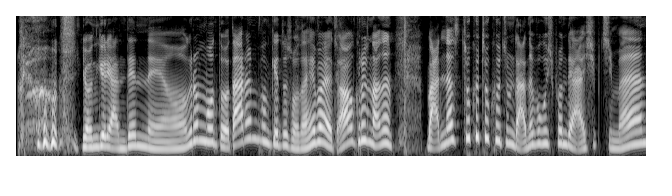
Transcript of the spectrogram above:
연결이 안 됐네요. 그럼 뭐 또 다른 분께도 전화해봐야죠. 아, 그래도 나는 만나서 토크토크 좀 나눠보고 싶었는데 아쉽지만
